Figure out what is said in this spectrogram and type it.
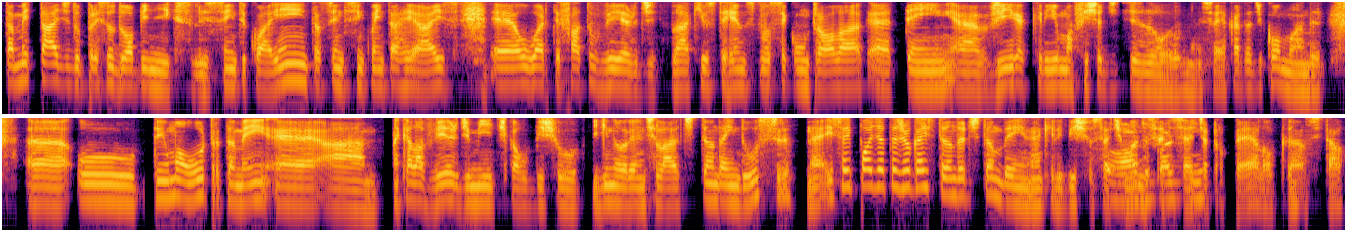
tá metade do preço do Albinixilis, 140, 150 reais é o artefato verde, lá que os terrenos que você controla é, tem, é, vira, cria uma ficha de tesouro, né? isso aí é a carta de Commander. Uh, o, tem uma outra também, é a, aquela verde mítica, o bicho ignorante lá, o Titã da Indústria, né? Isso aí pode até jogar Standard também, né? Aquele bicho 7 mana, 7, 7 atropela, alcance e tal.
